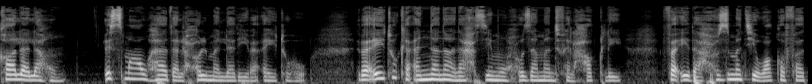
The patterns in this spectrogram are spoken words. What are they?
قال لهم اسمعوا هذا الحلم الذي رأيته. رأيت كأننا نحزم حزما في الحقل فإذا حزمتي وقفت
